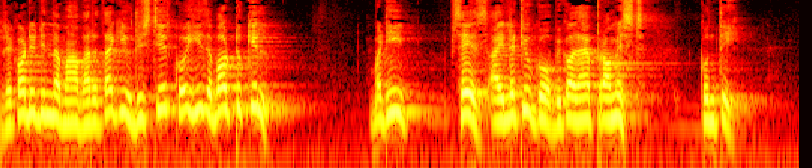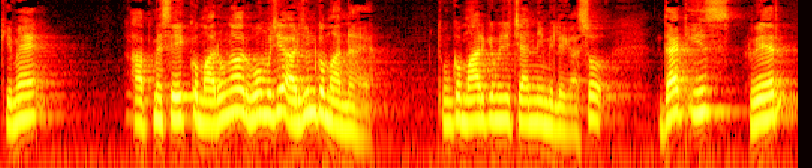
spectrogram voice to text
recorded in the Mahabharata कि युधिष्ठिर को he is about to kill but he says I let you go because I have promised Kunti कि मैं आप में से एक को मारूँगा और वो मुझे अर्जुन को मारना है। तुमको मार के मुझे चैन नहीं मिलेगा. So that is where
